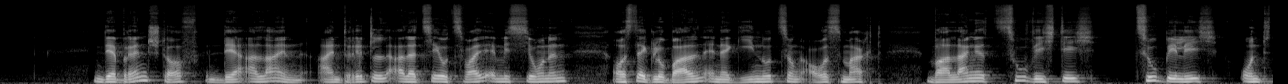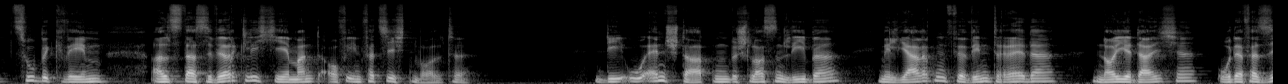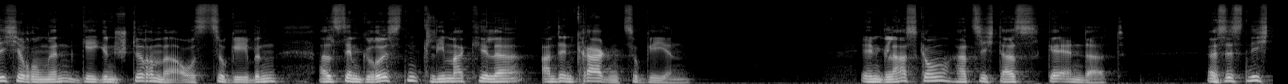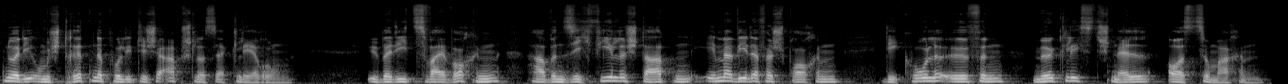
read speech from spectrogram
Der Brennstoff, der allein ein Drittel aller CO2-Emissionen aus der globalen Energienutzung ausmacht, war lange zu wichtig, zu billig und zu bequem, als dass wirklich jemand auf ihn verzichten wollte. Die UN-Staaten beschlossen lieber, Milliarden für Windräder, neue Deiche oder Versicherungen gegen Stürme auszugeben, als dem größten Klimakiller an den Kragen zu gehen. In Glasgow hat sich das geändert. Es ist nicht nur die umstrittene politische Abschlusserklärung. Über die zwei Wochen haben sich viele Staaten immer wieder versprochen, die Kohleöfen möglichst schnell auszumachen.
